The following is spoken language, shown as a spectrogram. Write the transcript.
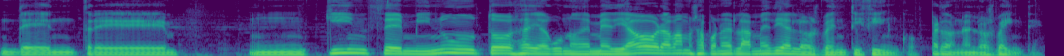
de entre 15 mm, minutos, hay alguno de media hora, vamos a poner la media en los 25, perdón, en los 20,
